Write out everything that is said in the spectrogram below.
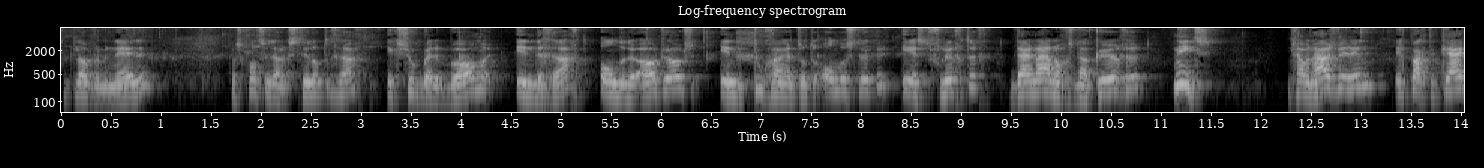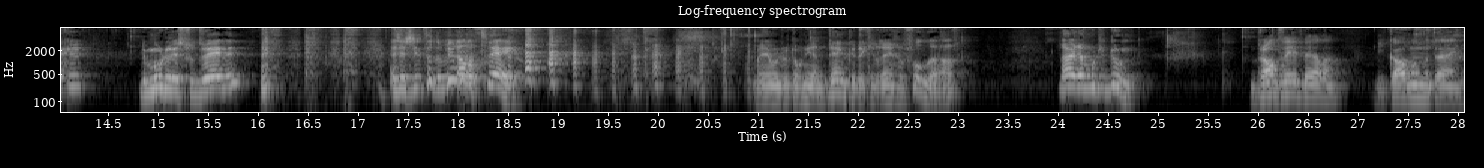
Ik loop naar beneden. Het was godzijdank stil op de gracht. Ik zoek bij de bomen, in de gracht, onder de auto's, in de toegangen tot de onderstukken. Eerst vluchtig, daarna nog eens nauwkeuriger. Niets. Ik ga mijn huis weer in. Ik pak de kijker. De moeder is verdwenen. en ze zitten er weer alle twee. maar je moet er toch niet aan denken dat je er een gevonden had? Nou, je dat moeten doen. Brandweer bellen. Die komen meteen.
